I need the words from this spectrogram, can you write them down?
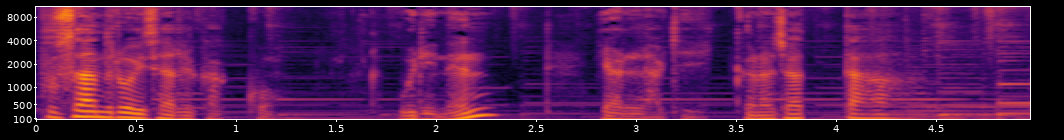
부산으로 이사를 갔고 우리는 연락이 끊어졌다.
